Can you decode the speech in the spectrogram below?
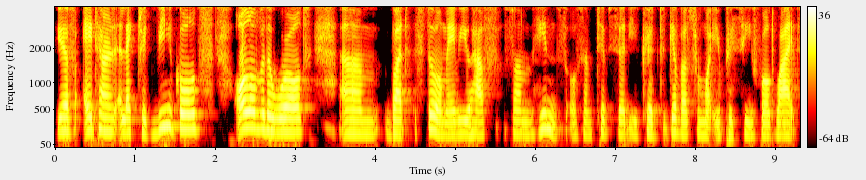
you have 800 electric vehicles all over the world, um, but still, maybe you have some hints or some tips that you could give us from what you perceive worldwide.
